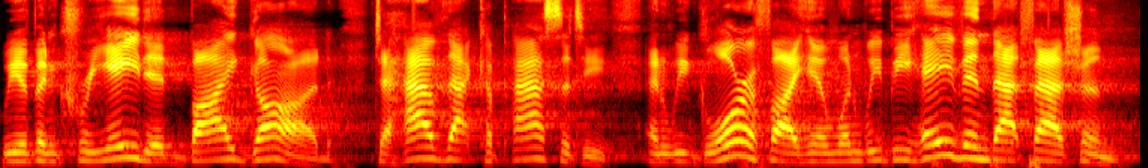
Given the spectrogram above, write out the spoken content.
We have been created by God to have that capacity, and we glorify Him when we behave in that fashion.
